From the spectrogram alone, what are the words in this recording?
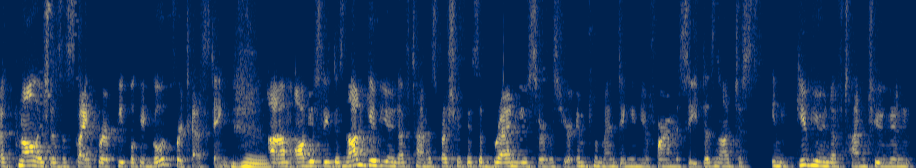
acknowledged as a site where people can go for testing. Mm-hmm. Um, obviously, does not give you enough time, especially if it's a brand new service you're implementing in your pharmacy. It does not just in, give you enough time to even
